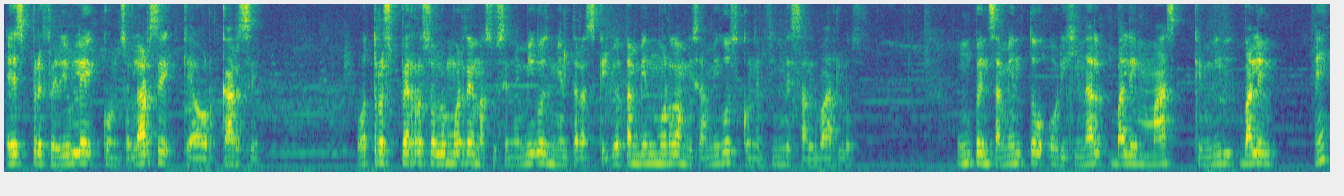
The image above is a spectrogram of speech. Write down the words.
Es preferible consolarse que ahorcarse. Otros perros solo muerden a sus enemigos mientras que yo también muerdo a mis amigos con el fin de salvarlos. Un pensamiento original vale más que mil... Vale, ¿eh?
